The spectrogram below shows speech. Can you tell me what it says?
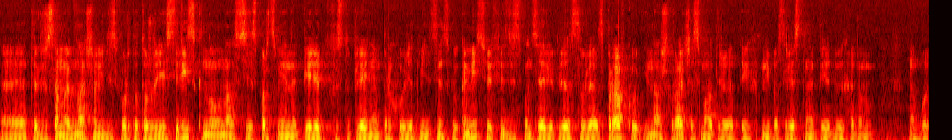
Э, Так же самое в нашем виде спорта тоже есть риск, но у нас все спортсмены перед выступлением проходят медицинскую комиссию в физдиспансере, предоставляют справку, и наш врач осматривает их непосредственно перед выходом на бой.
